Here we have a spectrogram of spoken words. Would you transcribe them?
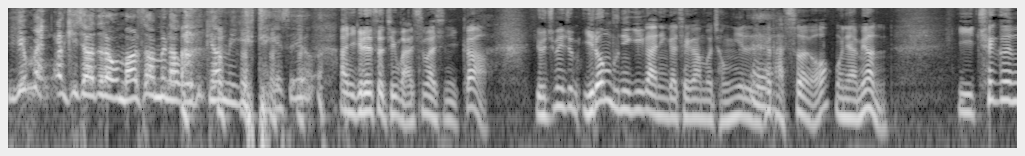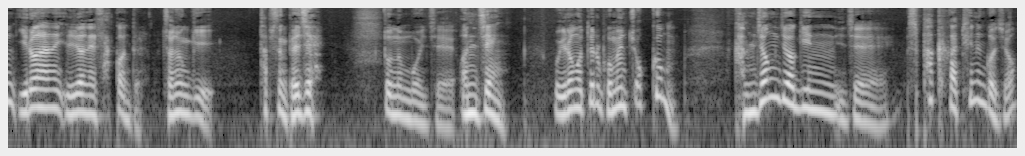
이게 맨날 기자들하고 말싸움을 하고 이렇게 하면 이게 되겠어요? 아니, 그래서 지금 말씀하시니까 요즘에 좀 이런 분위기가 아닌가 제가 한번 정리를 네. 해봤어요. 뭐냐면 이 최근 일어나는 일련의 사건들, 전용기 탑승 배제 또는 뭐 이제 언쟁 뭐 이런 것들을 보면 조금 감정적인 이제 스파크가 튀는 거죠.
